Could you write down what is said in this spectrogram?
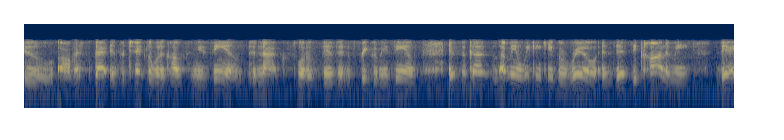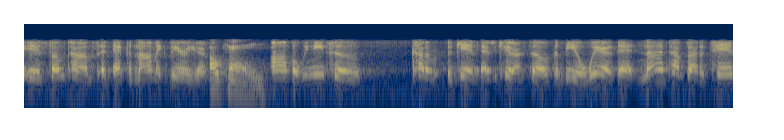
to, um, in particular when it comes to museums, to not sort of visit and frequent museums, is because I mean we can keep it real. In this economy, there is sometimes an economic barrier. Okay. Um, but we need to kind of again educate ourselves and be aware that nine times out of ten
